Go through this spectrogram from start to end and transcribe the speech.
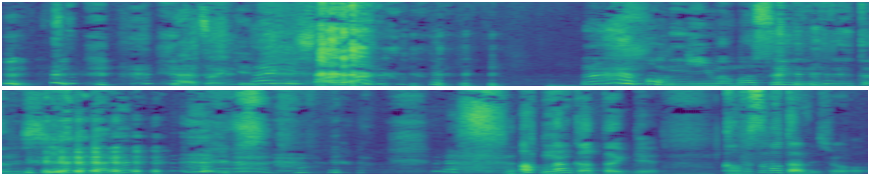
情けね 本人は麻酔で出てとるし。あとなんかあったっけ？カフスボタンでしょ？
